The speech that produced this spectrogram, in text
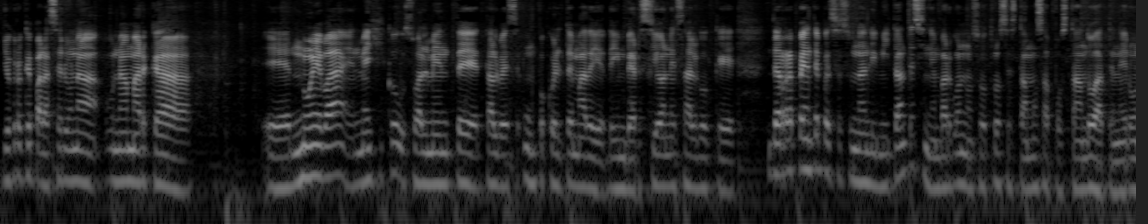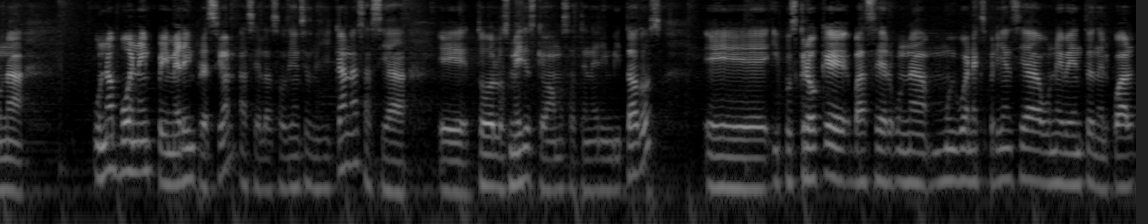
yo creo que para hacer una, una marca eh, nueva en México, usualmente tal vez un poco el tema de, de inversión es algo que de repente pues es una limitante. Sin embargo, nosotros estamos apostando a tener una, una buena im- primera impresión hacia las audiencias mexicanas, hacia eh, todos los medios que vamos a tener invitados. Eh, y pues creo que va a ser una muy buena experiencia, un evento en el cual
